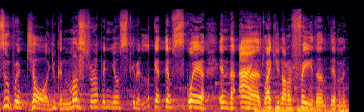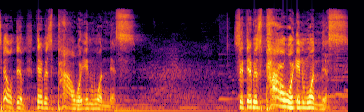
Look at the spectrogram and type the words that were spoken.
exuberant joy you can muster up in your spirit. Look at them square in the eyes like you're not afraid of them and tell them there is power in oneness. Say, there is power in oneness.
